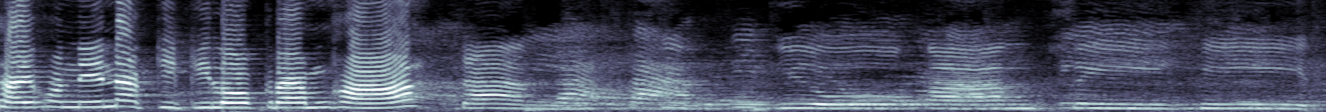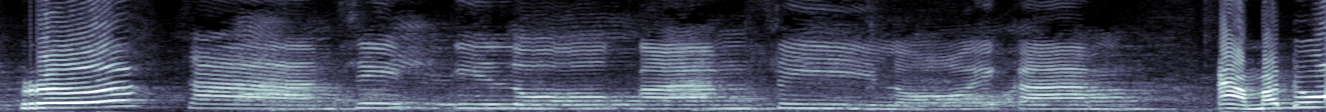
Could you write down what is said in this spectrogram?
ชายคนนี้หนักกี่กิโลกรัมคะสามสิบกิโลกรัมสี่ขีดหรือสามสิบกิโลกรัมสี่ร้อยกรัม อะมาดู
